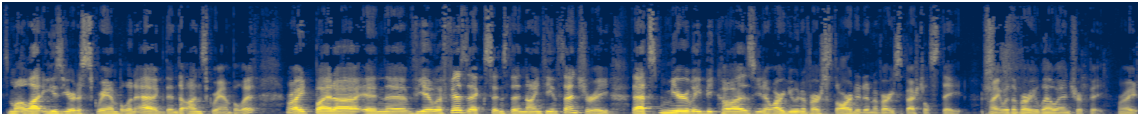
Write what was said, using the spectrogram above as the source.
It's a lot easier to scramble an egg than to unscramble it right? But uh, in the view of physics since the 19th century, that's merely because you know our universe started in a very special state, right, with a very low entropy, right?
